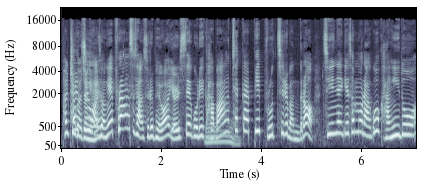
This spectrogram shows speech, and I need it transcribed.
8주 8주 과정에. 과정에 프랑스 자수를 배워 열쇠고리 가방, 책갈피, 브로치를 만들어 지인에게 선물하고 강의도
